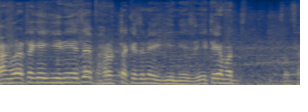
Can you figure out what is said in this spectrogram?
বাংলাটাকে এগিয়ে নিয়ে যাই ভারতটাকে যেন এগিয়ে নিয়ে যাই। এটাই আমার কথা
